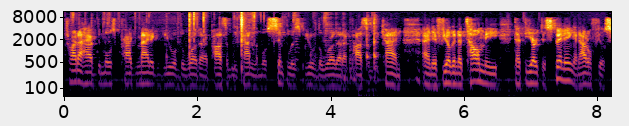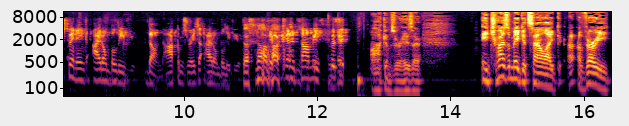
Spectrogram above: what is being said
try to have the most pragmatic view of the world that I possibly can, the most simplest view of the world that I possibly can. And if you're gonna tell me that the Earth is spinning and I don't feel spinning, I don't believe you. Done. Occam's razor. I don't believe you. That's not. If Occam's, you're gonna tell me. If, Occam's razor. He tries to make it sound like a, a very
